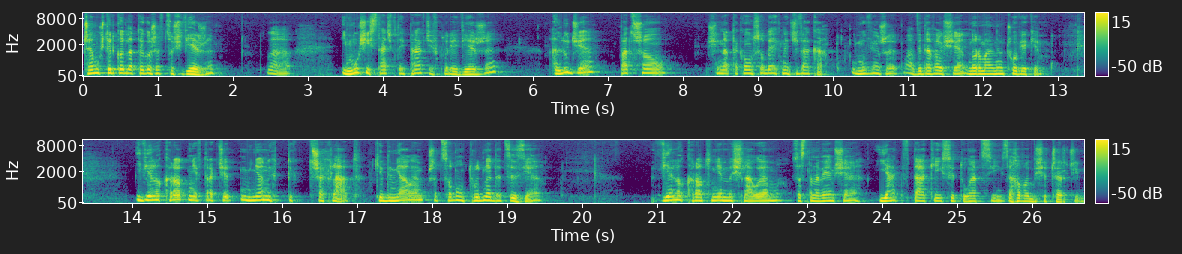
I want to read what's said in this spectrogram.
czemuś tylko dlatego, że w coś wierzy i musi stać w tej prawdzie, w której wierzy, a ludzie patrzą się na taką osobę jak na dziwaka i mówią, że wydawał się normalnym człowiekiem. I wielokrotnie w trakcie minionych tych trzech lat, kiedy miałem przed sobą trudne decyzje, wielokrotnie myślałem, zastanawiałem się, jak w takiej sytuacji zachowałby się Churchill.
